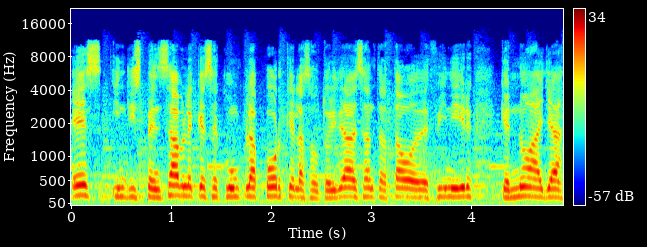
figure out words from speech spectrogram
es indispensable que se cumpla porque las autoridades han tratado de definir que no haya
